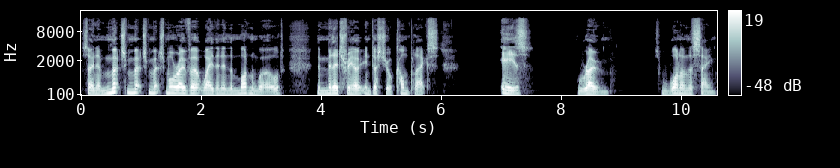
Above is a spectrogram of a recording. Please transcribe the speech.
So, in a much, much, much more overt way than in the modern world, the military industrial complex is Rome. It's one and the same.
